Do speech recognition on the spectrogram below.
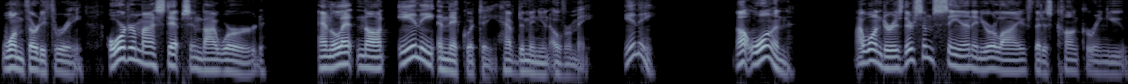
133 Order my steps in thy word, and let not any iniquity have dominion over me. Any. Not one. I wonder, is there some sin in your life that is conquering you?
